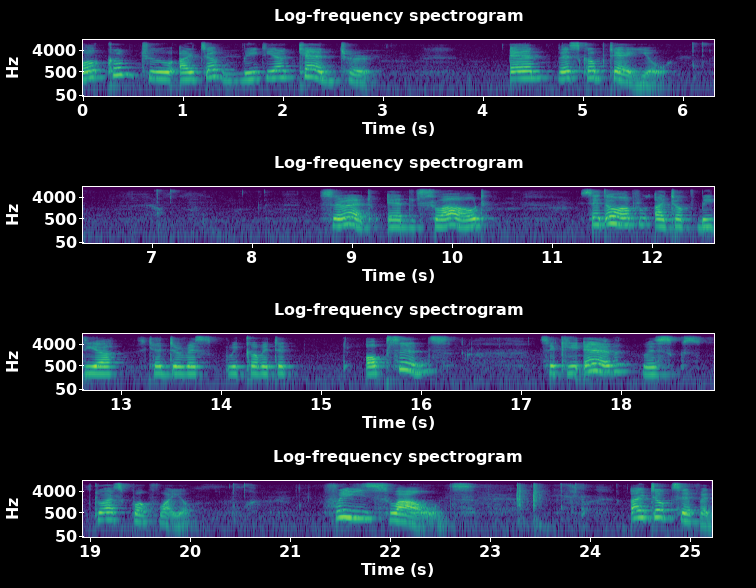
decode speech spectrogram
Welcome to iJunk Media Cantor. And let's continue. Thread and Shroud set up iJunk Media Cantor with recommended options. Sticky in with class profile. Freeze rounds. iJunk 7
